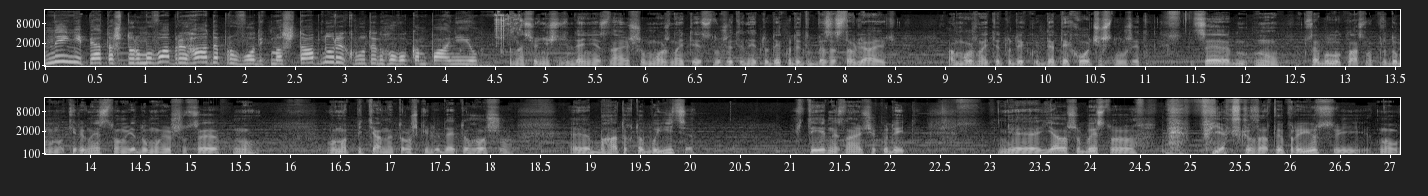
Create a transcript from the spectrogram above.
Нині п'ята штурмова бригада проводить масштабну рекрутингову кампанію. На сьогоднішній день я знаю, що можна йти служити не туди, куди тебе заставляють, а можна йти туди, де ти хочеш служити. Це, ну, це було класно придумано керівництвом. Я думаю, що це ну, воно підтягне трошки людей, того що е, багато хто боїться йти, не знаючи, куди йти. Е, Я особисто, як сказати, привів свій, ну,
